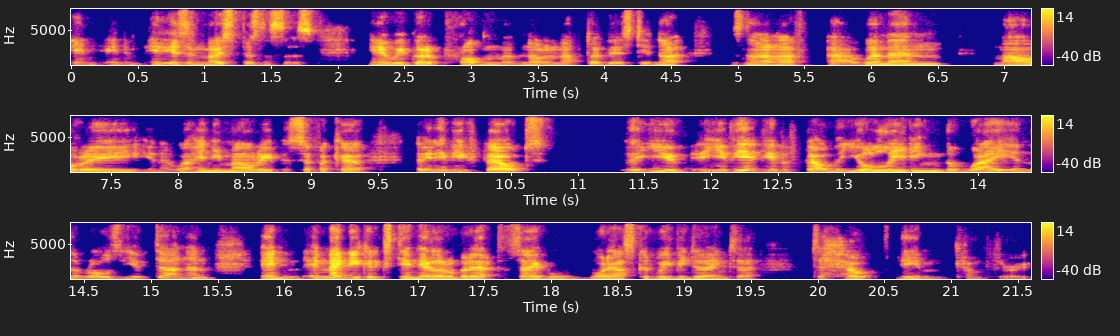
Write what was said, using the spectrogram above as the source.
and, and it is in most businesses, you know, we've got a problem of not enough diversity. Not there's not enough uh, women, Maori, you know, Wahine Maori, Pacifica. I mean, have you felt that you've you've, you ever felt that you're leading the way in the roles that you've done, and and and maybe you could extend that a little bit out to say, well, what else could we be doing to to help them come through?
